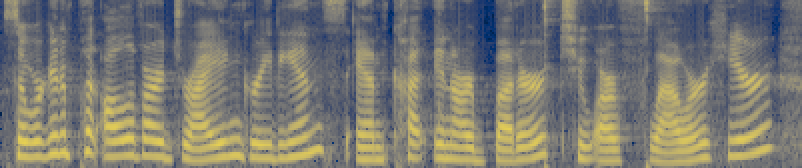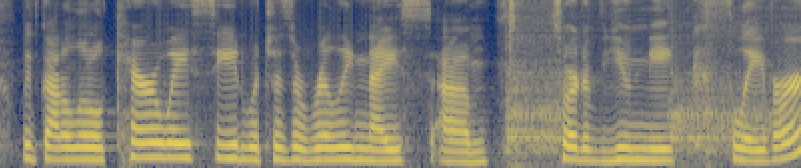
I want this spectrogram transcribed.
So we're going to put all of our dry ingredients and cut in our butter to our flour here. We've got a little caraway seed, which is a really nice um, sort of unique flavor.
